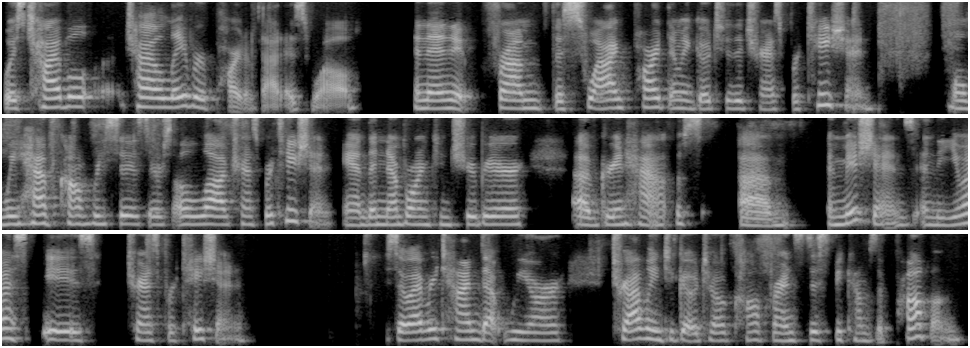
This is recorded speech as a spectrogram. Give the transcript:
was child child labor part of that as well and then it, from the swag part then we go to the transportation when we have conferences there's a lot of transportation and the number one contributor of greenhouse um, emissions in the us is transportation so every time that we are traveling to go to a conference this becomes a problem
